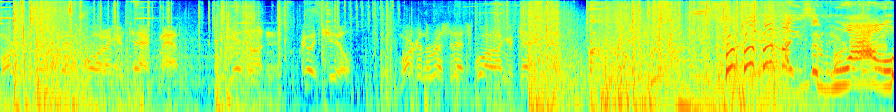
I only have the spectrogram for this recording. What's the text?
Marking the rest of that squad on your tac map. Get hunting. Good kill. Marking the rest of that squad on your tac map. he said, wow.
